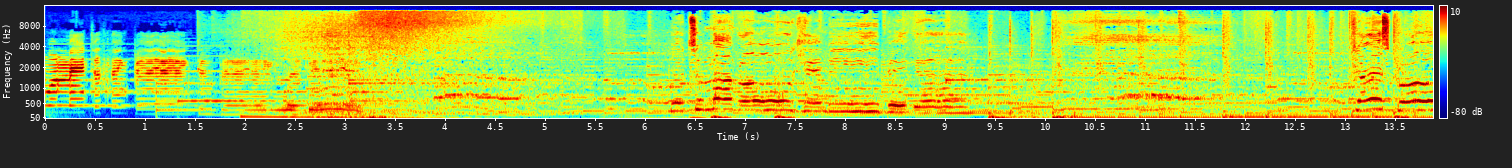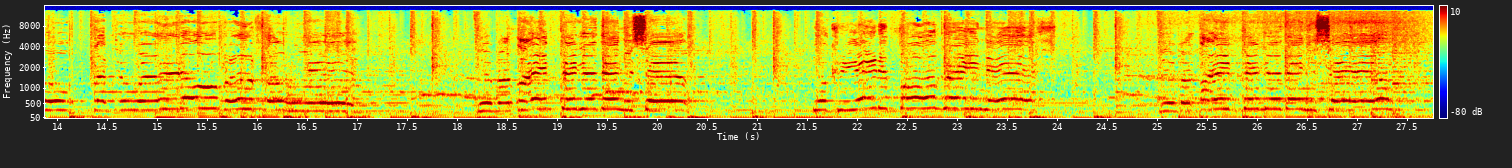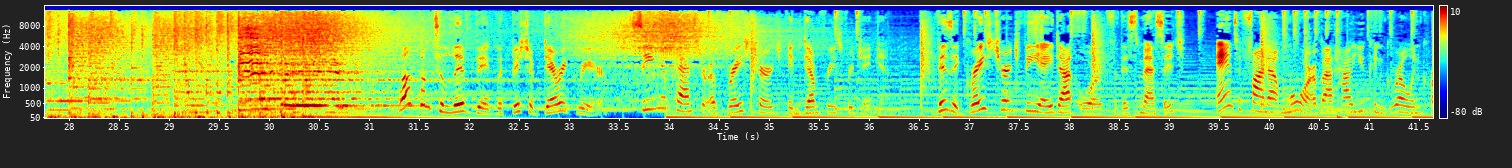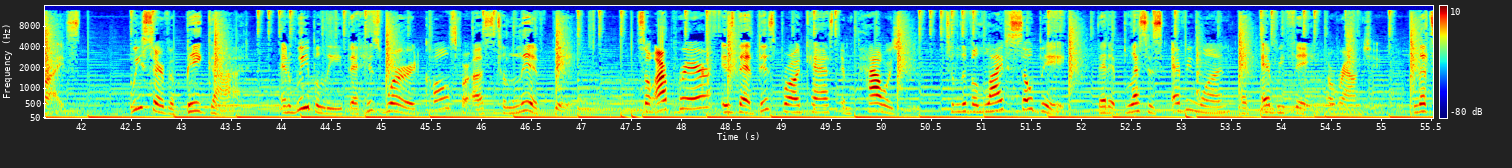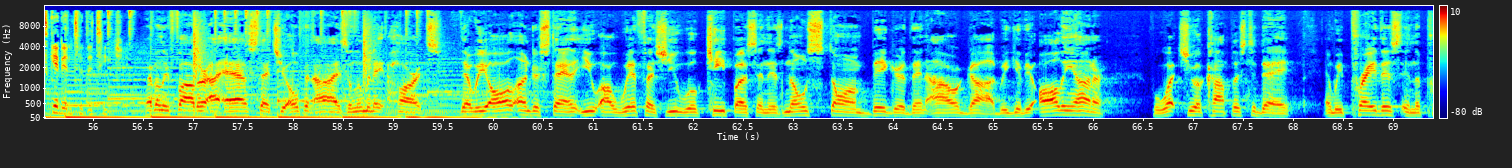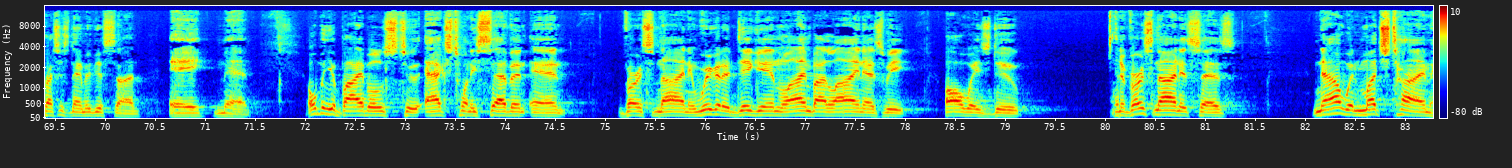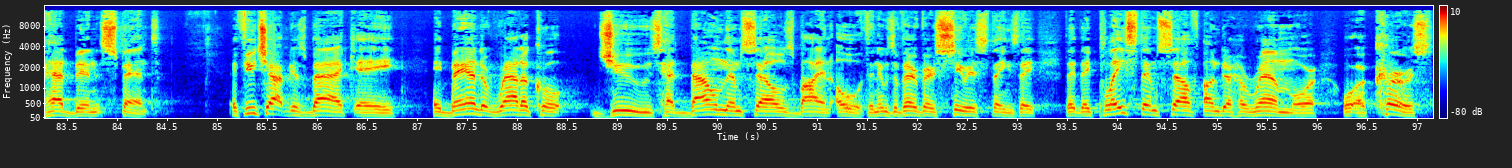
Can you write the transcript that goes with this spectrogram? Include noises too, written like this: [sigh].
But tomorrow can be bigger. Just grow, let the word overflow, yeah. Live a life bigger than yourself. You're created for greatness. Live a life bigger than yourself. Welcome to Live Big with Bishop Derek Grier, Senior Pastor of Grace Church in Dumfries, Virginia. Visit gracechurchva.org for this message and to find out more about how you can grow in Christ. We serve a big God, and we believe that His Word calls for us to live big. So, our prayer is that this broadcast empowers you to live a life so big that it blesses everyone and everything around you. Let's get into the teaching. Heavenly Father, I ask that you open eyes, illuminate hearts, that we all understand that you are with us, you will keep us, and there's no storm bigger than our God. We give you all the honor for what you accomplished today, and we pray this in the precious name of your Son. Amen. Open your Bibles to Acts 27 and verse 9, and we're going to dig in line by line as we always do. And in verse 9, it says, Now, when much time had been spent, a few chapters back, a, a band of radical Jews had bound themselves by an oath, and it was a very, very serious thing. They, they, they placed themselves under herem or, or a curse,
